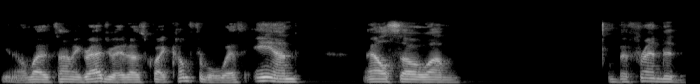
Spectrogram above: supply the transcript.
you know, by the time I graduated, I was quite comfortable with, and I also um, befriended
